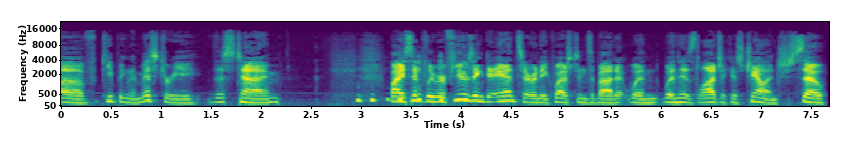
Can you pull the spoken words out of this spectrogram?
of keeping the mystery this time by simply refusing to answer any questions about it when, when his logic is challenged. So,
